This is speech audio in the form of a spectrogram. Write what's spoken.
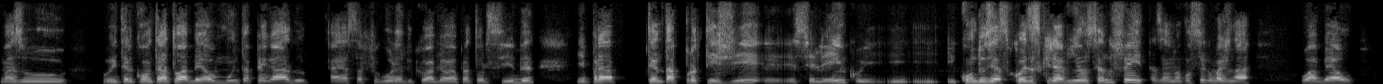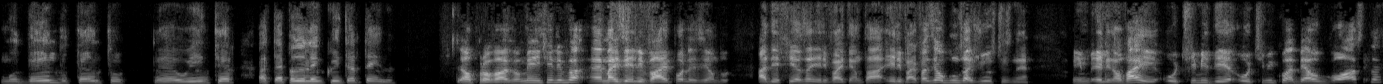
Mas o, o Inter contrata o Abel muito apegado a essa figura do que o Abel é para a torcida e para tentar proteger esse elenco e, e, e, conduzir as coisas que já vinham sendo feitas. Eu não consigo imaginar o Abel mudando tanto né, o Inter, até pelo elenco que o Inter tem. Né? Não, provavelmente ele vai. É, mas ele vai, por exemplo, a defesa ele vai tentar, ele vai fazer alguns ajustes, né? Ele não vai. O time de, o time que o Abel gosta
